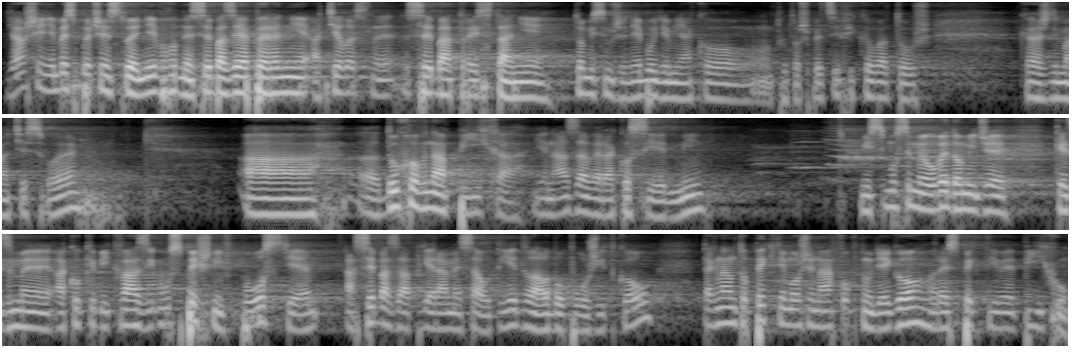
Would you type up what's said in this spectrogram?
Ďalšie nebezpečenstvo je nevhodné seba zjaperenie a telesné seba trestanie. To myslím, že nebudem nejako túto špecifikovať, to už každý máte svoje. A duchovná pícha je na záver ako siedmy. My si musíme uvedomiť, že keď sme ako keby kvázi úspešní v pôste a seba zapierame sa od jedla alebo pôžitkov, tak nám to pekne môže nafoknúť ego, respektíve píchu.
